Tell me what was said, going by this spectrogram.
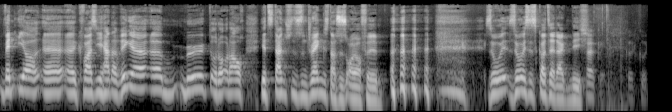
wenn ihr äh, äh, quasi Herr der Ringe äh, mögt oder, oder auch jetzt Dungeons and Dragons, das ist euer Film. so, so ist es Gott sei Dank nicht. Okay, gut, gut.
